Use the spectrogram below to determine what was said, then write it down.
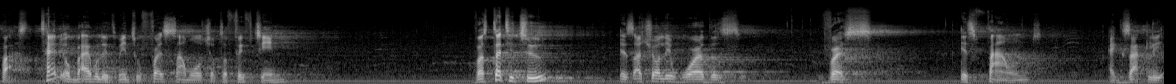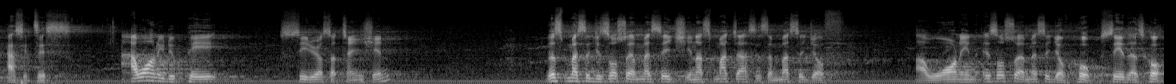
past. Turn your Bible with me to 1 Samuel chapter 15. Verse 32 is actually where this verse is found exactly as it is. I want you to pay serious attention. This message is also a message, in as much as it's a message of a warning, it's also a message of hope. Say there's hope.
